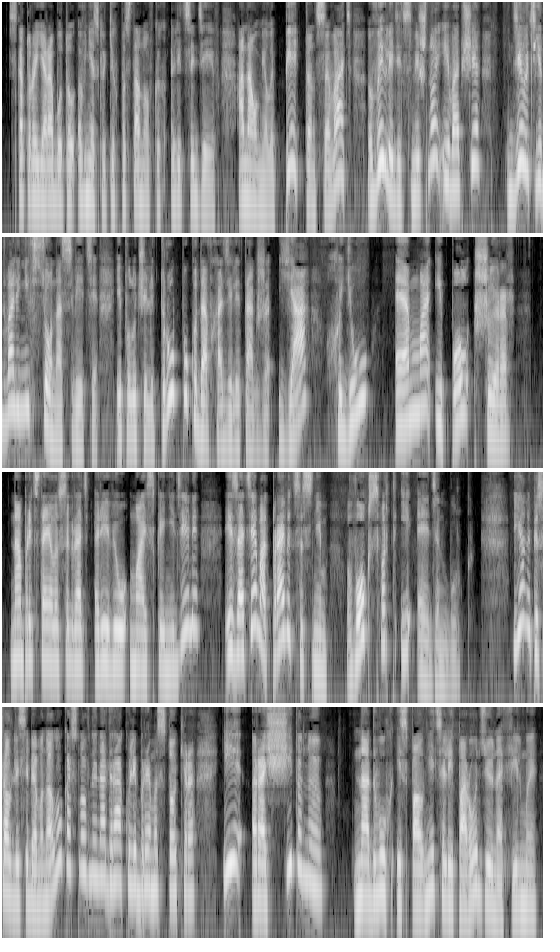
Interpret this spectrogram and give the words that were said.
с которой я работал в нескольких постановках лицедеев. Она умела петь, танцевать, выглядеть смешной и вообще делать едва ли не все на свете, и получили труппу, куда входили также я, Хью, Эмма и Пол Ширер. Нам предстояло сыграть ревю майской недели и затем отправиться с ним в Оксфорд и Эдинбург. Я написал для себя монолог, основанный на Дракуле Брэма Стокера, и рассчитанную на двух исполнителей пародию на фильмы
